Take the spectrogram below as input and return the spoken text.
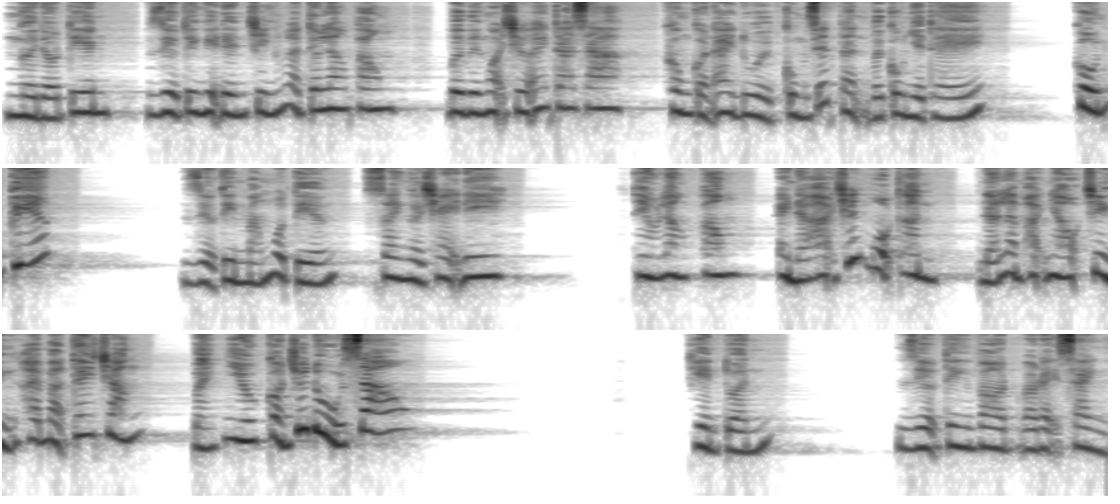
Người đầu tiên, Diệu tinh nghĩ đến chính là Tiêu Lang Phong, Bởi vì ngoại trừ anh ta ra, Không còn ai đuổi cùng giết tận với cô như thế. Khốn kiếp! Diệu tinh mắng một tiếng, Xoay người chạy đi. Tiêu lang Phong, Anh đã hại chết mộ thần, Đã làm hại nhà họ Trình hai bàn tay trắng, Bấy nhiêu còn chưa đủ sao? Thiên Tuấn. Diệu tinh vọt vào đại sảnh,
